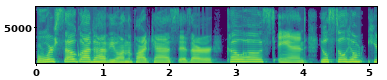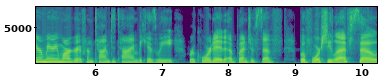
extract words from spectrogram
Well, we're so glad to have you on the podcast as our co-host, and you'll still hear Mary Margaret from time to time because we recorded a bunch of stuff before she left. So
